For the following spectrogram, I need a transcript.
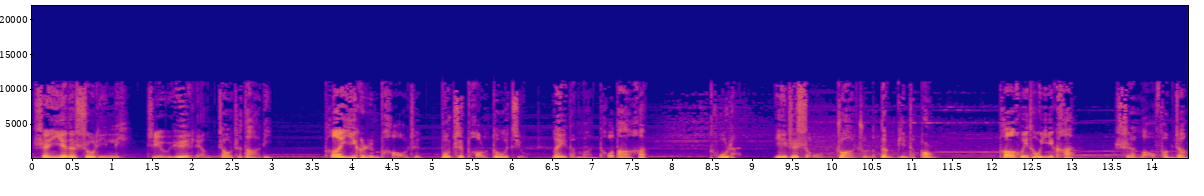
深夜的树林里只有月亮照着大地，他一个人跑着，不知跑了多久，累得满头大汗。突然，一只手抓住了邓斌的包，他回头一看，是老方丈。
